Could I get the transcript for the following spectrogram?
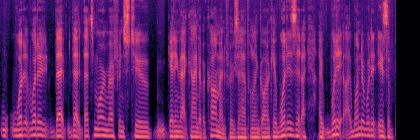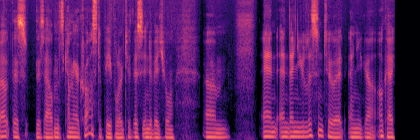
what what it, that that that's more in reference to getting that kind of a comment, for example, and going, okay, what is it? I, I what it, I wonder what it is about this this album that's coming across to people or to this individual, um, and and then you listen to it and you go, okay,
